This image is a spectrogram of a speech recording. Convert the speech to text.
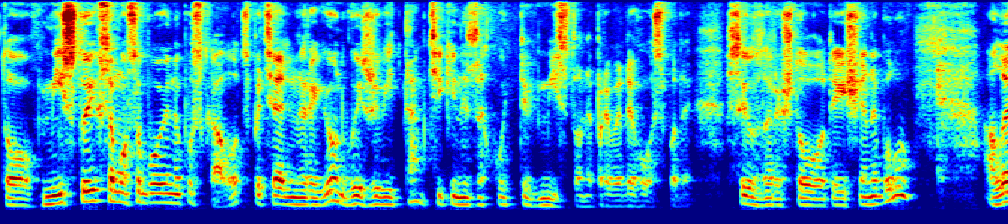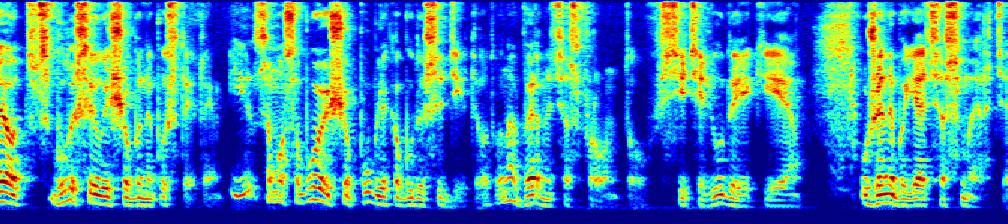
то в місто їх само собою не пускало. От спеціальний район, ви живіть там, тільки не заходьте в місто, не приведе Господи. Сил заарештовувати ще не було. Але от були сили, щоб не пустити. І само собою, що публіка буде сидіти. От вона вернеться з фронту. Всі ті люди, які вже не бояться смерті.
